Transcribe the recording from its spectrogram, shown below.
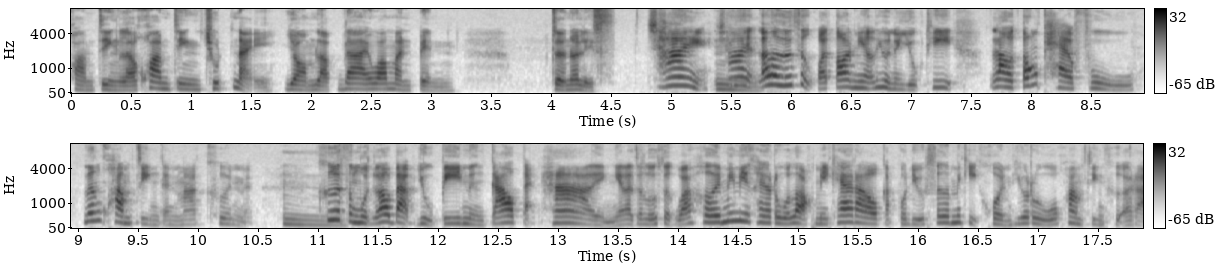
ความจริงแล้วความจริงชุดไหน ยอมรับได้ว่ามันเป็น journalist ใช่ใช่ แล้วเรารู้สึกว่าตอนนี้เราอยู่ในยุคที่เราต้อง careful เรื่องความจริงกันมากขึ้นอะอืม คือสมมติเราแบบอยู่ปี 1985อะไรอย่างเงี้ยเราจะรู้สึกว่า เฮ้ย ไม่มีใครรู้หรอกมีแค่เรากับโปรดิวเซอร์ไม่กี่คนที่รู้ว่าความจริงคืออะไร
